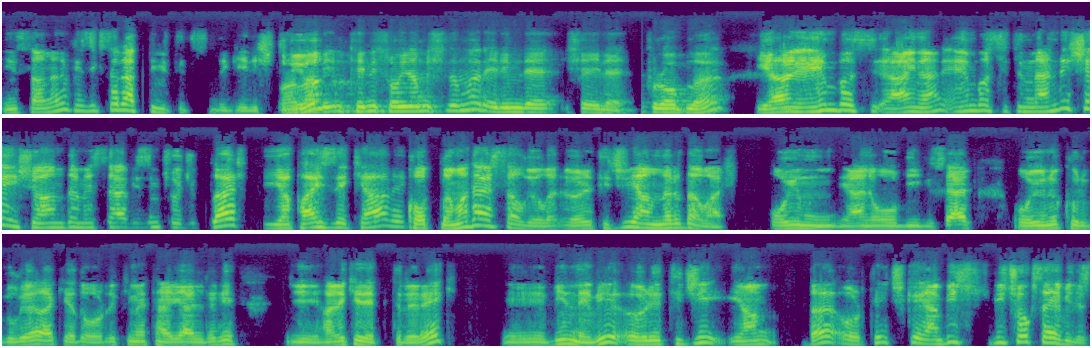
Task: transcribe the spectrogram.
insanların fiziksel aktivitesini de geliştiriyor. Valla benim tenis oynamışlığım var elimde şeyle, probla. Yani en basit, aynen en basitinden de şey şu anda mesela bizim çocuklar yapay zeka ve kodlama dersi alıyorlar. Öğretici yanları da var. Oyun yani o bilgisayar oyunu kurgulayarak ya da oradaki materyalleri e, hareket ettirerek e, bir nevi öğretici yan da ortaya çıkıyor. Yani bir birçok sayabiliriz.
